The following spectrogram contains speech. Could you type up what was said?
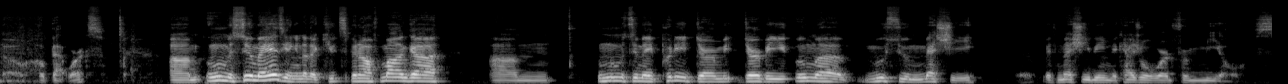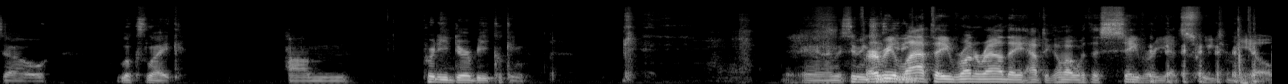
So hope that works. Um, Uma is getting another cute spin-off manga. Um, Uma Pretty Derby, Derby Uma Musumeshi, with meshi being the casual word for meal. So looks like um, Pretty Derby cooking. And I'm assuming for every eating- lap they run around, they have to come up with a savory yet sweet meal.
